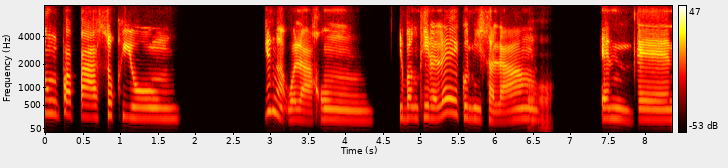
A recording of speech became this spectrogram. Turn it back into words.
yung papasok yung, yun nga, wala akong ibang kilala eh, kundi isa lang. Oo. And then,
